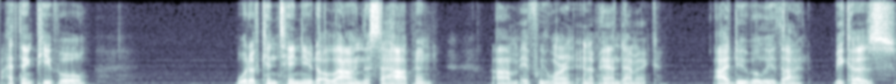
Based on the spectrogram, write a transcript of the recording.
I think people would have continued allowing this to happen um, if we weren't in a pandemic. I do believe that because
